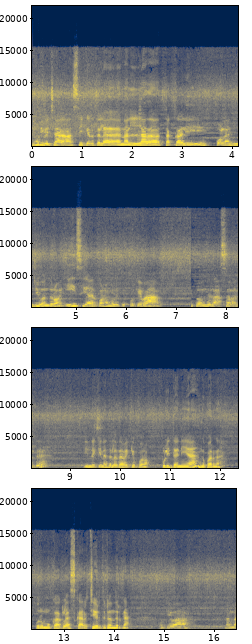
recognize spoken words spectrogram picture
மூடி வச்சா சீக்கிரத்தில் நல்லா தக்காளி குழஞ்சி வந்துடும் ஈஸியாக இருக்கும் நம்மளுக்கு. ஓகேவா இப்போ வந்து ரசம் வந்து இந்த கிணத்துல தான் வைக்க போகிறோம் புளி தண்ணியை இங்கே பாருங்கள் ஒரு முக்கால் கிளாஸ் கரைச்சி எடுத்துகிட்டு வந்திருக்கேன். ஓகேவா நம்ம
